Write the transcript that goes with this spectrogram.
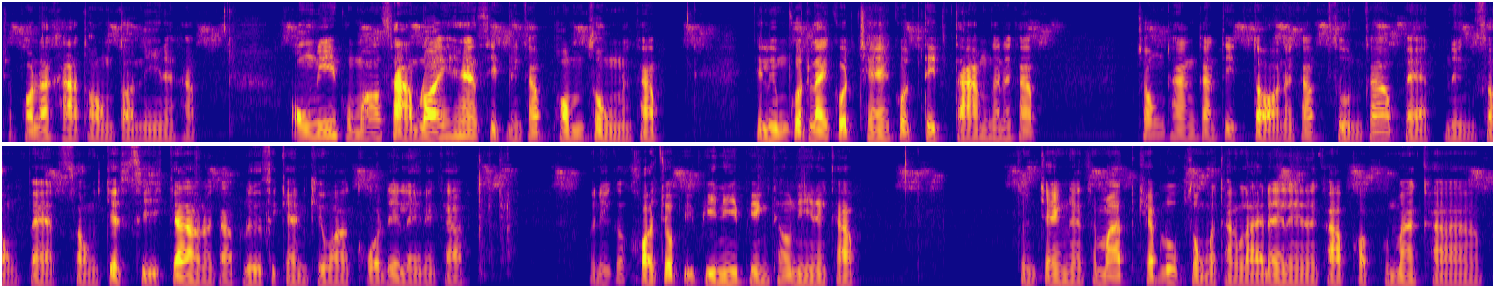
เฉพาะราคาทองตอนนี้นะครับ องค์นี้ผมเอา 350นะครับ พร้อมส่งนะครับ อย่าลืมกดไลค์กดแชร์กดติดตามกันนะครับ ช่องทางการติดต่อนะครับ 0981282749 นะครับ หรือสแกน QR Code ได้เลยนะครับ วันนี้ก็ขอจบ EP นี้เพียงเท่านี้นะครับ สนใจนะสามารถแคปรูปส่งมาทางไลน์ได้เลยนะครับ ขอบคุณมากครับ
